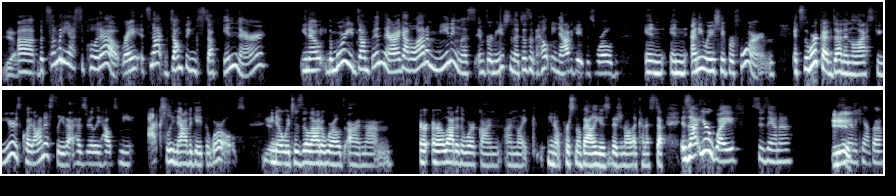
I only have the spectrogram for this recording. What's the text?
Yeah. uh, but somebody has to pull it out right? It's not dumping stuff in there. You know the more you dump in there i got a lot of meaningless information that doesn't help me navigate this world in in any way shape or form. It's the work i've done in the last few years quite honestly that has really helped me actually navigate the world yeah. you know, which is a lot of world on um, or, or, a lot of the work on on like you know personal values vision all that kind of stuff is that your wife susanna it is. Susanna Campo.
